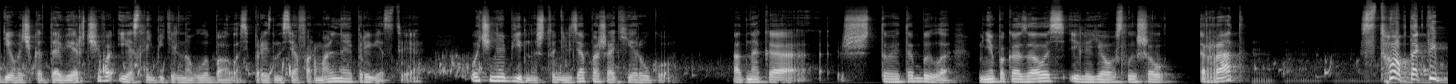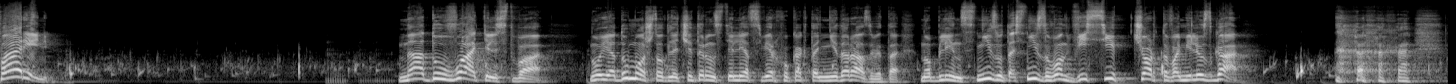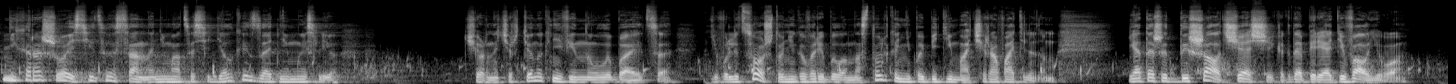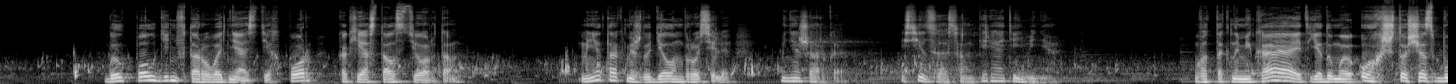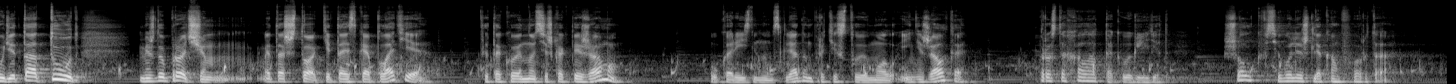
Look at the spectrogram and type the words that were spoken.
Девочка доверчиво и ослепительно улыбалась, произнося формальное приветствие. Очень обидно, что нельзя пожать ей руку. Однако, что это было? Мне показалось, или я услышал «Рад?» Стоп, так ты парень! Надувательство! Ну, я думал, что для 14 лет сверху как-то недоразвито, но, блин, снизу-то снизу вон висит чертова мелюзга! Ха-ха-ха, нехорошо, Исидзуэ-сан, наниматься сиделкой с задней мыслью. Черный чертенок невинно улыбается. Его лицо, что ни говори, было настолько непобедимо очаровательным. Я даже дышал чаще, когда переодевал его. Был полдень второго дня с тех пор, как я стал стюартом. Мне так между делом бросили. Мне жарко. Исидзуэ-сан, переодень меня. Вот так намекает, я думаю, ох, что сейчас будет, а тут... Между прочим, это что, китайское платье? Ты такое носишь как пижаму? Укоризненным взглядом протестую, мол, и не жалко? Просто халат так выглядит. Шелк всего лишь для комфорта.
